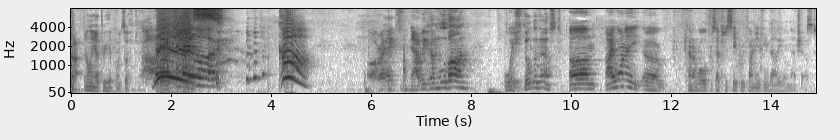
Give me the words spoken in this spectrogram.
I only had three hit points left. Yes! Come. Alright, now we can move on. Wait. Still the nest. Um, I want to uh, kind of roll a perception to see if we find anything valuable in that chest.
